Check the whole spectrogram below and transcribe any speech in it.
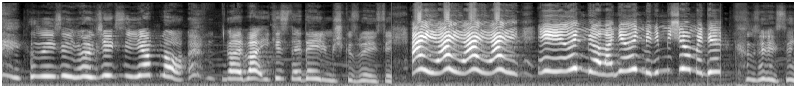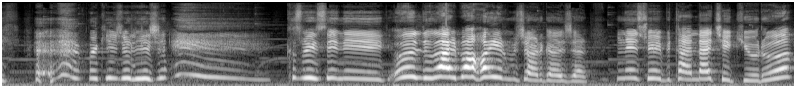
Kız Büyüksek öleceksin yapma. Galiba ikisi de değilmiş kız Büyüksek. Hayır hayır hayır hayır. Ee, ölmüyorlar ne ölmedim bir şey olmadı. Kız Büyüksek. Bakayım şöyle yeşil. Kız Büyüksek öldü galiba hayırmış arkadaşlar. Ne şöyle bir tane daha çekiyorum.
